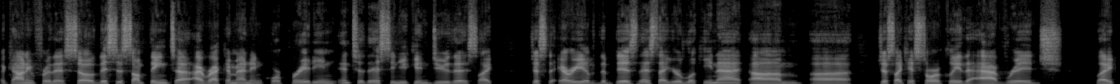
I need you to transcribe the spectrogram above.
accounting for this. So this is something to I recommend incorporating into this, and you can do this like just the area of the business that you're looking at. Um, uh, just like historically, the average, like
